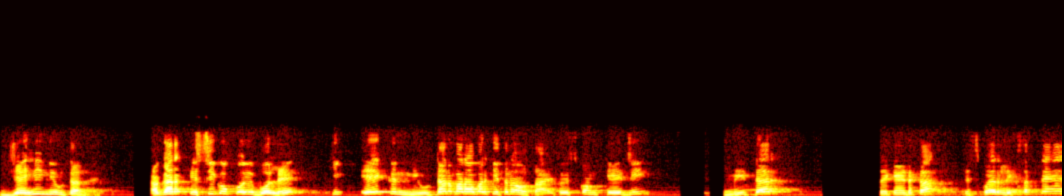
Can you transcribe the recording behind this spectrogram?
यही न्यूटन है। अगर इसी को कोई बोले कि एक न्यूटन बराबर कितना होता है तो इसको हम केजी मीटर सेकेंड का स्क्वायर लिख सकते हैं।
